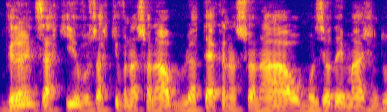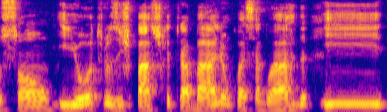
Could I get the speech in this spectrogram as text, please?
grandes arquivos, Arquivo Nacional, Biblioteca Nacional, Museu da Imagem do Som e outros espaços que trabalham com essa guarda. E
